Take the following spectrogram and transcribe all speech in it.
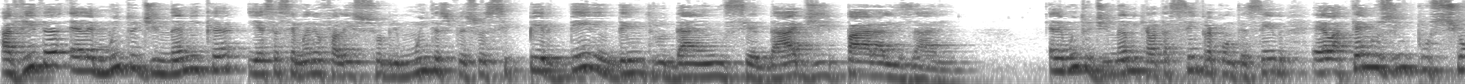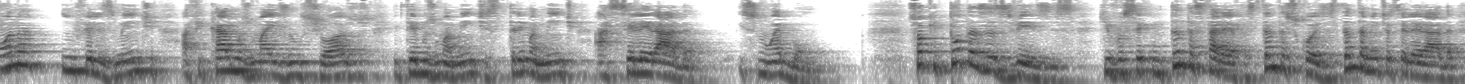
A vida ela é muito dinâmica e essa semana eu falei sobre muitas pessoas se perderem dentro da ansiedade e paralisarem. Ela é muito dinâmica, ela está sempre acontecendo, ela até nos impulsiona, infelizmente, a ficarmos mais ansiosos e termos uma mente extremamente acelerada. Isso não é bom. Só que todas as vezes que você, com tantas tarefas, tantas coisas, tanta mente acelerada,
